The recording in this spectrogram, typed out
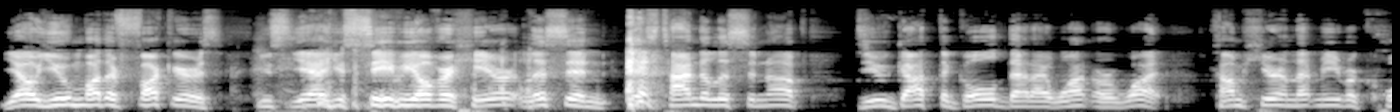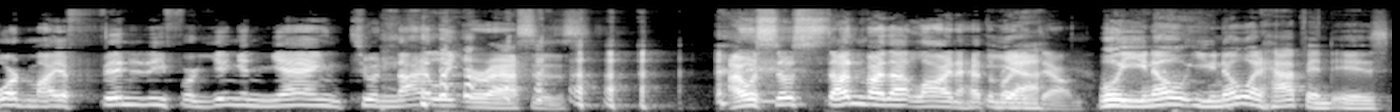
Yo, you motherfuckers! You yeah, you see me over here? Listen, it's time to listen up. Do you got the gold that I want or what? Come here and let me record my affinity for yin and yang to annihilate your asses. I was so stunned by that line, I had to write Yeah. it down. Well, you know, you know what happened is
